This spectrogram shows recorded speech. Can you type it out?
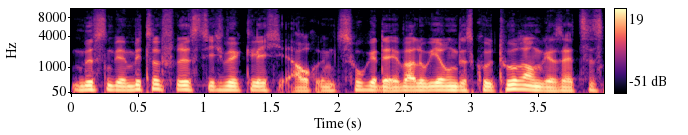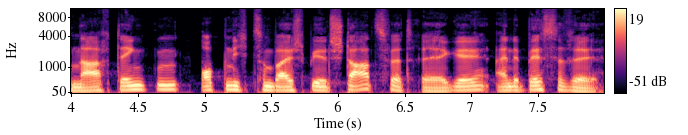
müssen wir mittelfristig wirklich auch im Zuge der Evaluierung des Kulturraumgesetzes nachdenken, ob nicht zum Beispiel Staatsverträge eine bessere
